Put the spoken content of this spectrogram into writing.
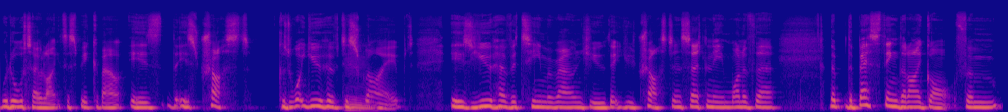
would also like to speak about is is trust because what you have hmm. described mm. is you have a team around you that you trust. And certainly, one of the the, the best thing that I got from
